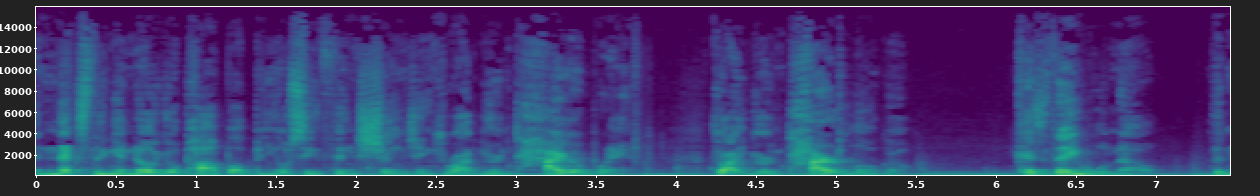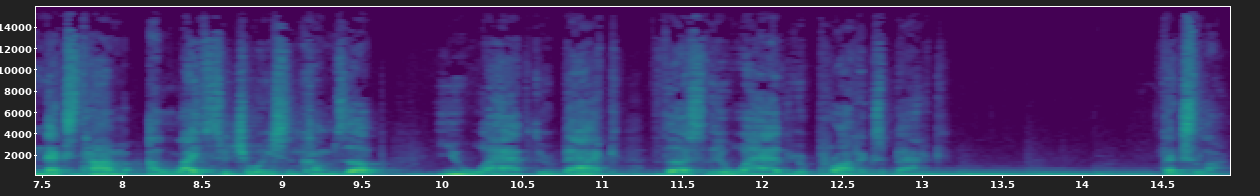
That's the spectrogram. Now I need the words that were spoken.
And next thing you know, you'll pop up and you'll see things changing throughout your entire brand, throughout your entire logo. Because they will know the next time a life situation comes up, you will have their back. Thus, they will have your products back. Thanks a lot.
